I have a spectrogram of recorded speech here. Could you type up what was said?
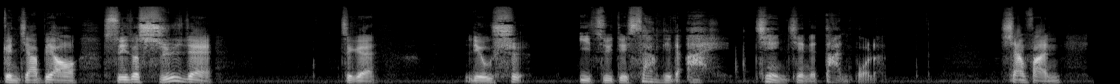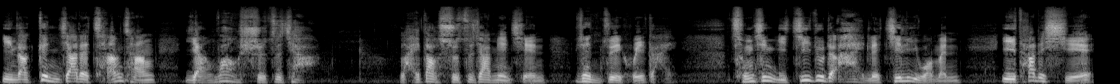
更加不要随着时日的这个流逝，以至于对上帝的爱渐渐的淡薄了。相反，应当更加的常常仰望十字架，来到十字架面前认罪悔改，重新以基督的爱来激励我们，以他的血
